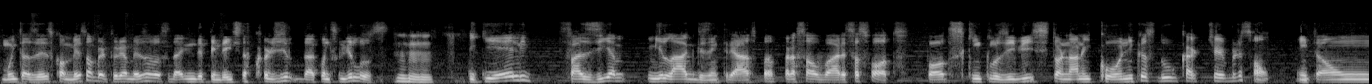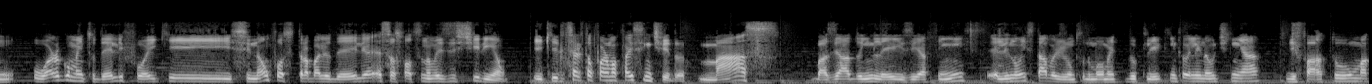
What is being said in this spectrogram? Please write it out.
muitas vezes com a mesma abertura e a mesma velocidade, independente da cor de, da condição de luz. Uhum. E que ele fazia milagres, entre aspas, para salvar essas fotos. Fotos que, inclusive, se tornaram icônicas do Cartier-Bresson. Então, o argumento dele foi que se não fosse o trabalho dele, essas fotos não existiriam. E que, de certa forma, faz sentido. Mas, baseado em leis e afins, ele não estava junto no momento do clique, então ele não tinha, de fato, uma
